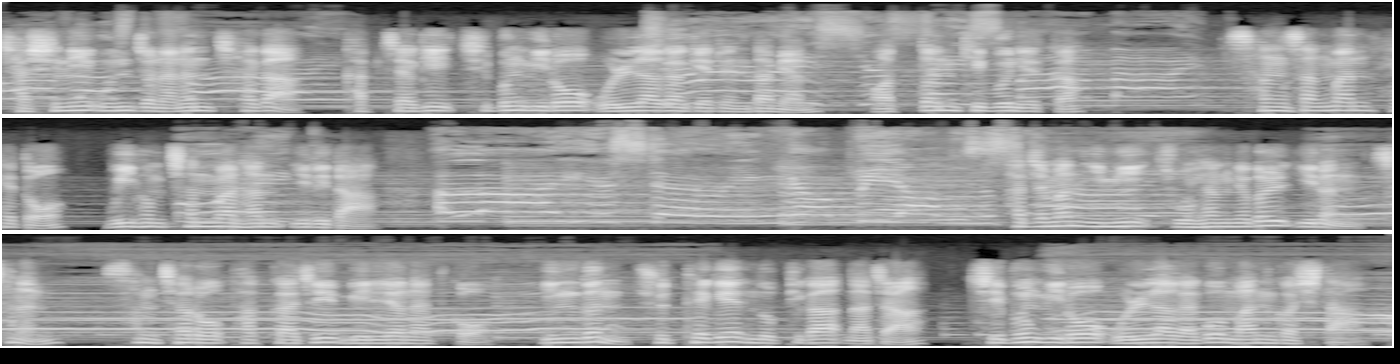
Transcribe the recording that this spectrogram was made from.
자신이 운전하는 차가 갑자기 지붕 위로 올라가게 된다면 어떤 기분일까? 상상만 해도 위험천만한 일이다. 하지만 이미 조향력을 잃은 차는 3차로 밖까지 밀려났고 인근 주택의 높이가 낮아 지붕 위로 올라가고 만 것이다.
